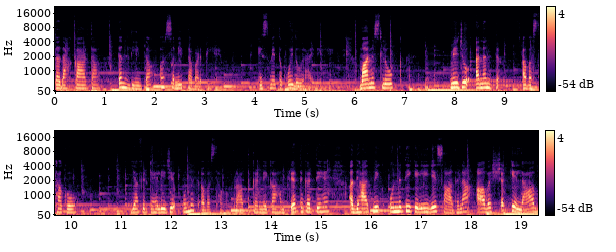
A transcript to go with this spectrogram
तदाकारता, तनलीनता और समीपता बढ़ती है। इसमें तो कोई दो राय नहीं है। मानस लोक में जो अनंत अवस्था को या फिर कह लीजिए उन्नत अवस्था को प्राप्त करने का हम प्रयत्न करते हैं। आध्यात्मिक उन्नति के लिए ये साधना आवश्यक के लाभ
